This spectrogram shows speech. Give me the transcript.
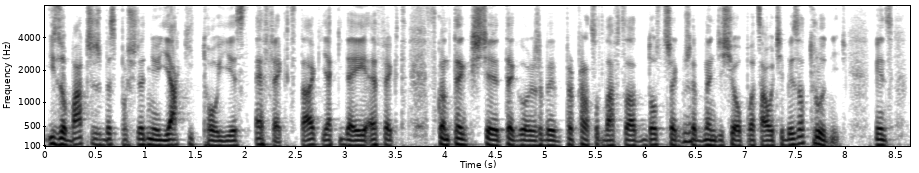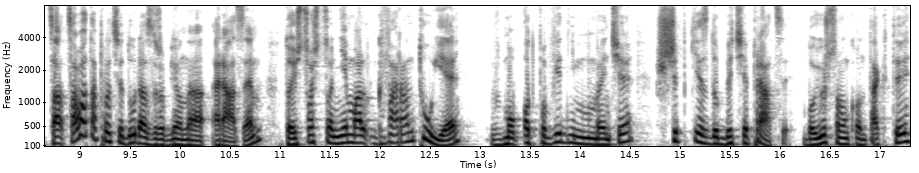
i zobaczysz bezpośrednio, jaki to jest efekt, tak? Jaki daje efekt w kontekście tego, żeby pracodawca dostrzegł, że będzie się opłacało ciebie zatrudnić. Więc ca cała ta procedura zrobiona razem to jest coś, co niemal gwarantuje w odpowiednim momencie szybkie zdobycie pracy, bo już są kontakty,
